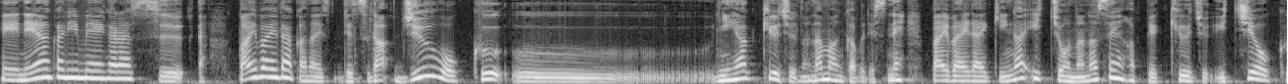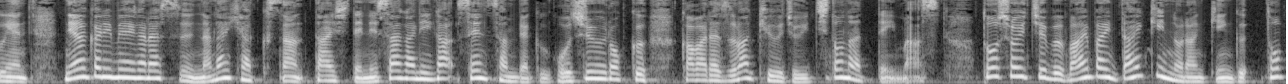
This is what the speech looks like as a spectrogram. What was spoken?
えー、値上がり銘柄数、売買高ですが、10億297万株ですね。売買代金が1兆7891億円。値上がり銘柄数703、対して値下がりが1356、変わらずは91となっています。東証一部売買代金のランキング、トッ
